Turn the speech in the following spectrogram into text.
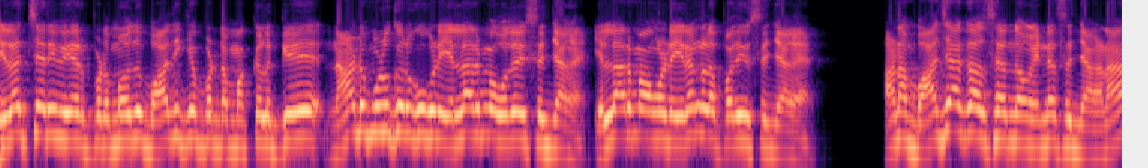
நிலச்சரிவு ஏற்படும் போது பாதிக்கப்பட்ட மக்களுக்கு நாடு முழுக்க இருக்கக்கூடிய எல்லாருமே உதவி செஞ்சாங்க. எல்லாருமே அவங்களோட இரங்கலை பதிவு செஞ்சாங்க. ஆனால் பாஜக சேர்ந்தவங்க என்ன செஞ்சாங்கன்னா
